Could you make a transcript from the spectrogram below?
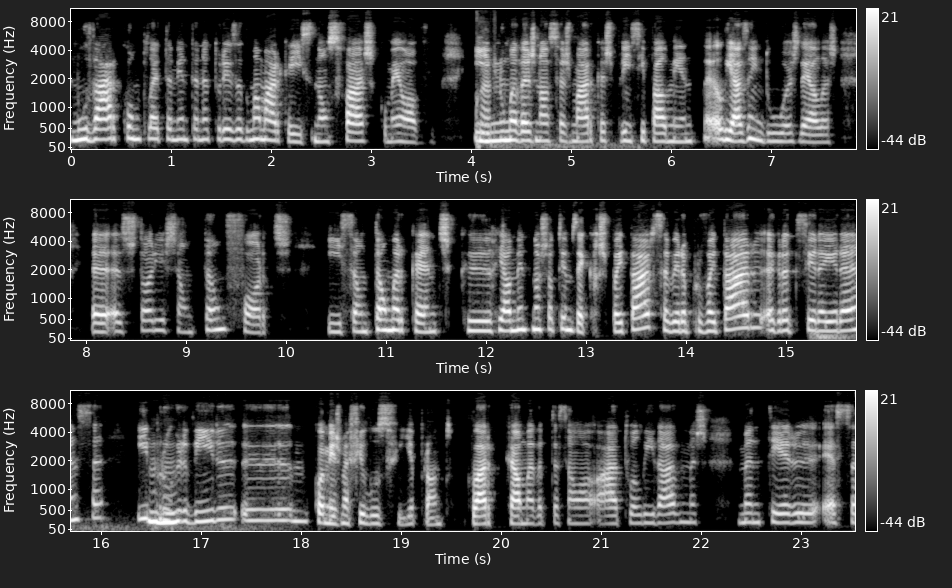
mudar completamente a natureza de uma marca e isso não se faz, como é óbvio. Claro. E numa das nossas marcas, principalmente, aliás, em duas delas, as histórias são tão fortes e são tão marcantes que realmente nós só temos é que respeitar, saber aproveitar, agradecer a herança e uhum. progredir uh, com a mesma filosofia, pronto. Claro que há uma adaptação à, atualidade, mas manter essa,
